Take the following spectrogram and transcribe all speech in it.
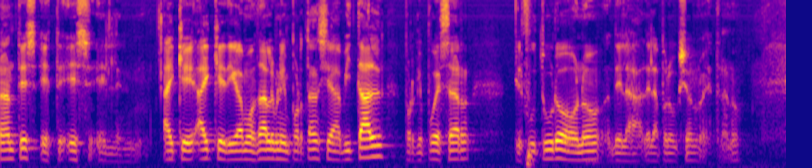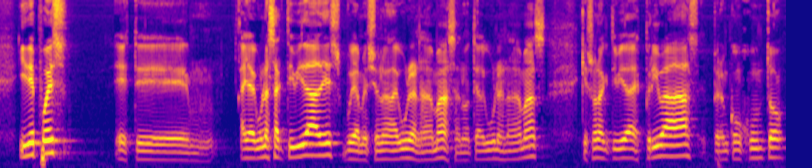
antes, este, es hay que hay que digamos darle una importancia vital porque puede ser el futuro o no de la, de la producción nuestra, ¿no? Y después este, hay algunas actividades, voy a mencionar algunas nada más, anoté algunas nada más, que son actividades privadas, pero en conjunto,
